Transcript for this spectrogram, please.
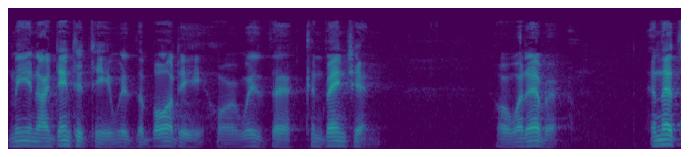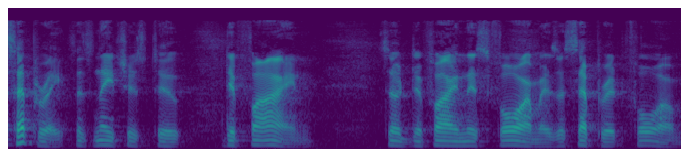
me an identity with the body or with the convention or whatever. And that separates, its nature's to define. So define this form as a separate form,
